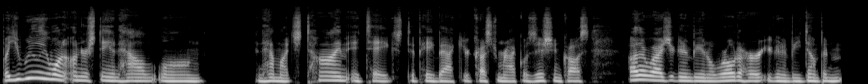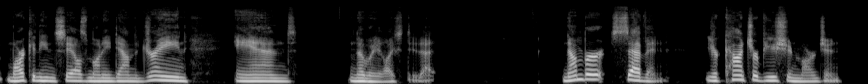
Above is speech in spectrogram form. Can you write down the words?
but you really want to understand how long and how much time it takes to pay back your customer acquisition costs. Otherwise, you're going to be in a world of hurt. You're going to be dumping marketing sales money down the drain, and nobody likes to do that. Number seven, your contribution margin.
